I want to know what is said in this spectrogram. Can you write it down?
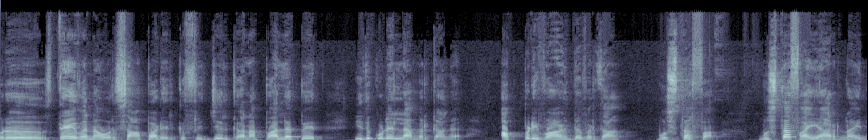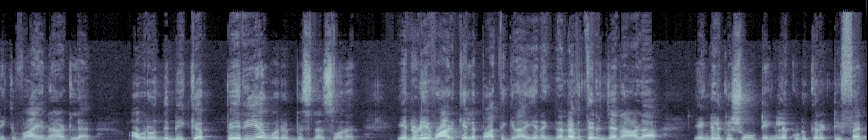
ஒரு தேவைன்னா ஒரு சாப்பாடு இருக்குது ஃப்ரிட்ஜ் இருக்குது ஆனால் பல பேர் இது கூட இல்லாமல் இருக்காங்க. அப்படி வாழ்ந்தவர் தான் முஸ்தஃபா. முஸ்தஃபா யாருன்னா இன்றைக்கி வயநாட்டில் அவர் வந்து மிகப்பெரிய ஒரு பிஸ்னஸ் ஓனர் என்னுடைய வாழ்க்கையில் பார்த்தீங்கன்னா எனக்கு நினைவு தெரிஞ்ச நாளாக எங்களுக்கு ஷூட்டிங்கில் கொடுக்குற டிஃபன்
